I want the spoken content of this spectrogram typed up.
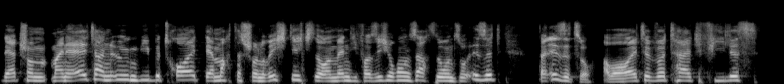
der hat schon meine Eltern irgendwie betreut, der macht das schon richtig, so, und wenn die Versicherung sagt, so und so ist es, dann ist es so. Aber heute wird halt vieles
